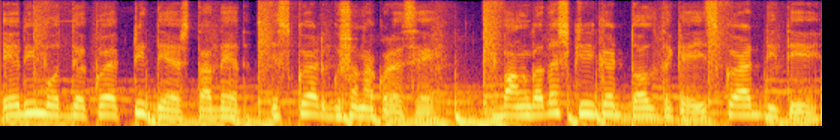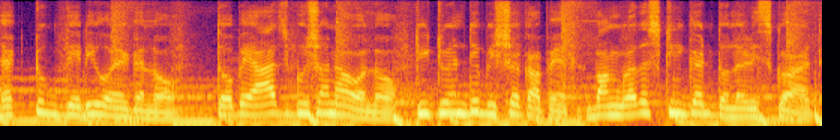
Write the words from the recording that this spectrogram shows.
এরই মধ্যে কয়েকটি দেশ তাদের স্কোয়াড ঘোষণা করেছে। বাংলাদেশ ক্রিকেট দল থেকে স্কোয়াড দিতে একটু দেরি হয়ে গেল। তবে আজ ঘোষণা হলো টি টোয়েন্টি বিশ্বকাপের বাংলাদেশ ক্রিকেট দলের স্কোয়াড।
